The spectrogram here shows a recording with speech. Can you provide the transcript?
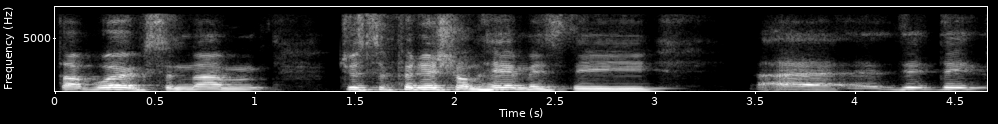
that works. And um, just to finish on him is the uh, the, the,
